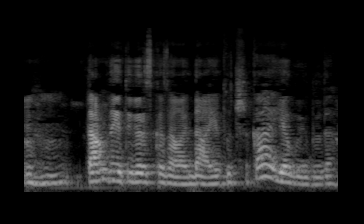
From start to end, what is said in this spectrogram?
Угу. Там, де я тобі розказала, да, я тут чекаю, я вийду, да.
